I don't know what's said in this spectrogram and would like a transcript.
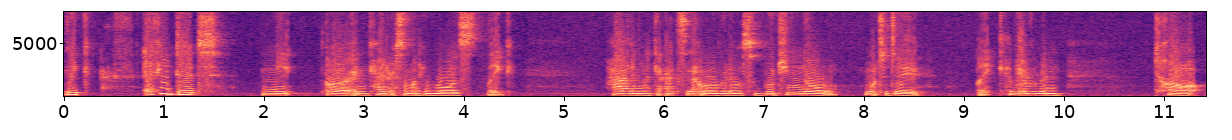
like, if you did meet or encounter someone who was like having like an accidental overdose, would you know what to do? Like, have you ever been taught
